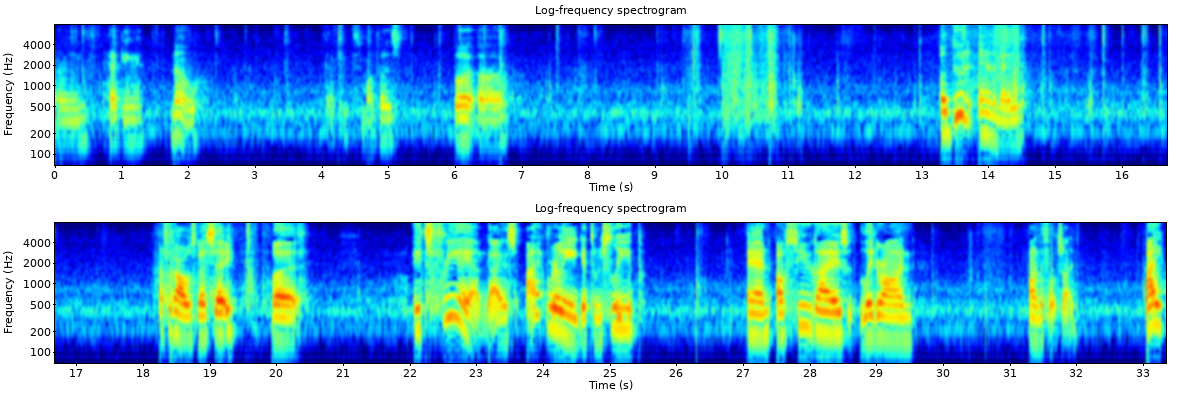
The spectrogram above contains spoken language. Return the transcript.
I mean, hecking, no. Gotta keep this monetized. But, uh, a good anime. I forgot what I was gonna say, but it's 3 a.m., guys. I really need to get some sleep. And I'll see you guys later on on the flip side. Bye.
